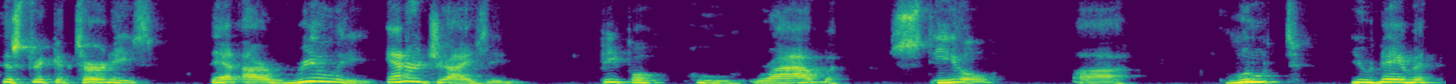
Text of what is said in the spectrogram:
district attorneys that are really energizing people who rob, steal, uh, loot, you name it,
